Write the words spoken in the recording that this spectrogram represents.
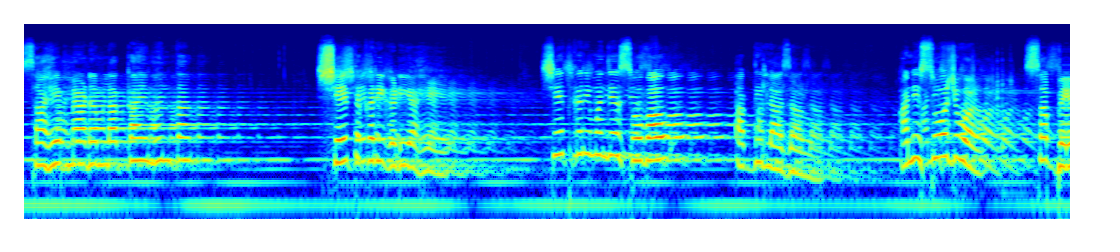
साहेब मॅडमला काय म्हणतात? शेतकरी घडी आहे. शेतकरी म्हणजे स्वभाव अगदी लाजाळू. आणि सोजवळ सभ्य.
